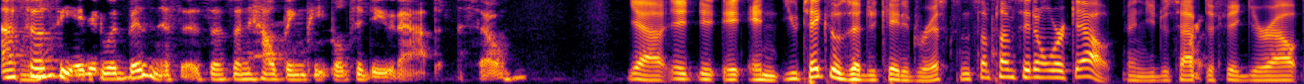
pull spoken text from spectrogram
associated mm-hmm. with businesses as in helping people to do that. So yeah, it, it, it, and you take those educated risks, and sometimes they don't work out, and you just have right. to figure out.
